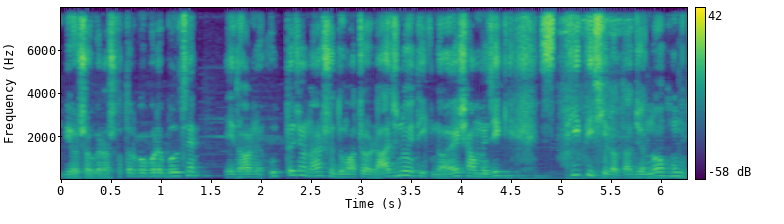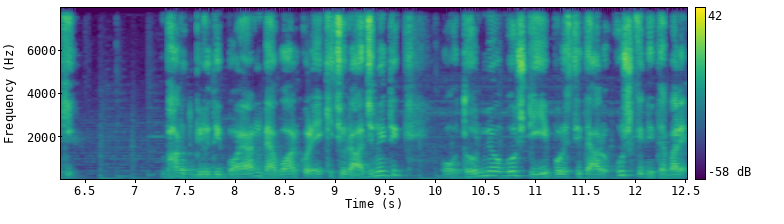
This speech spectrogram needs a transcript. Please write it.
বিশেষজ্ঞরা সতর্ক করে বলছেন, এ ধরনের উত্তেজনা শুধুমাত্র রাজনৈতিক নয়, সামাজিক স্থিতিশীলতার জন্য হুমকি। ভারত বিরোধী বয়ান ব্যবহার করে কিছু রাজনৈতিক ও ধর্মীয় গোষ্ঠী পরিস্থিতি আরও উস্কে দিতে পারে।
